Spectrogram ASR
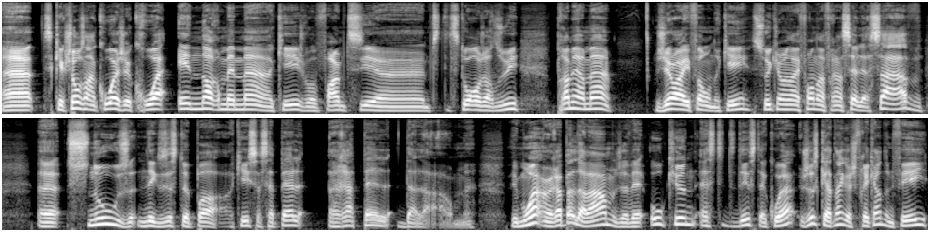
Euh, c'est quelque chose en quoi je crois énormément. Ok, je vais vous faire euh, une petite histoire aujourd'hui. Premièrement, j'ai un iPhone. Ok, ceux qui ont un iPhone en français le savent. Euh, snooze n'existe pas. Ok, ça s'appelle rappel d'alarme. Et moi, un rappel d'alarme, j'avais aucune idée c'était quoi, jusqu'à temps que je fréquente une fille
